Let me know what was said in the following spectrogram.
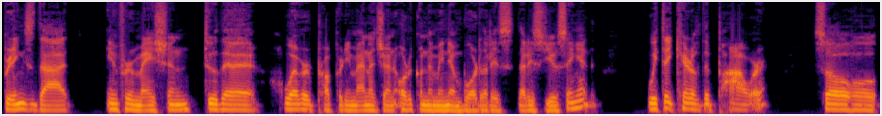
brings that information to the whoever property manager or condominium board that is that is using it we take care of the power. So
